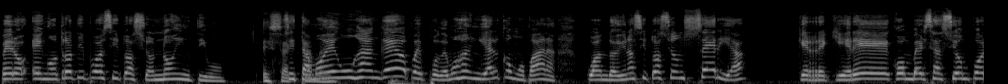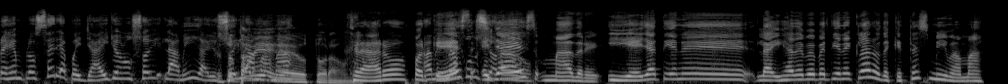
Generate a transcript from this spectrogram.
Pero en otro tipo de situación, no íntimo. Si estamos en un jangueo, pues podemos janguear como pana. Cuando hay una situación seria que requiere conversación, por ejemplo, seria, pues ya ahí yo no soy la amiga, yo Eso soy está la bien, mamá. eh, doctora. ¿o no? Claro, me porque ha es, ella funcionado. es madre y ella tiene, la hija de bebé tiene claro de que esta es mi mamá,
